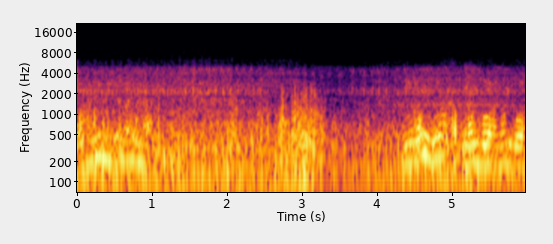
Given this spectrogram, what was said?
ฝั่งนี้มีอะไรนะมีน้องบัวครับน้องบัวน้องบัว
